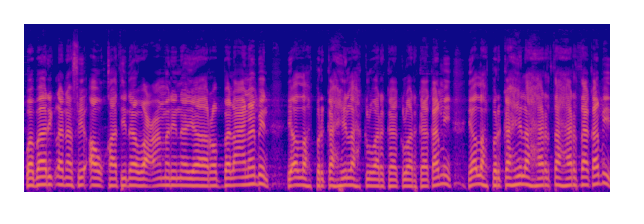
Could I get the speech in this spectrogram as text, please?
wa barik lana fi awqatina wa amrina ya rabbal alamin. Ya Allah berkahilah keluarga-keluarga kami. Ya Allah berkahilah harta-harta kami.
